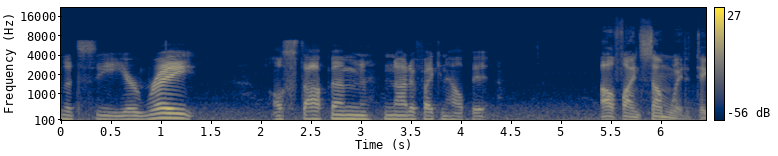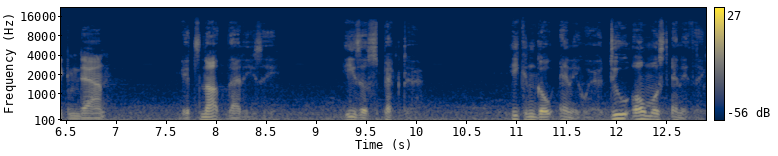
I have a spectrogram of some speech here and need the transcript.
let's see. You're right. I'll stop him. Not if I can help it. I'll find some way to take him down. It's not that easy. He's a Spectre. He can go anywhere, do almost anything.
